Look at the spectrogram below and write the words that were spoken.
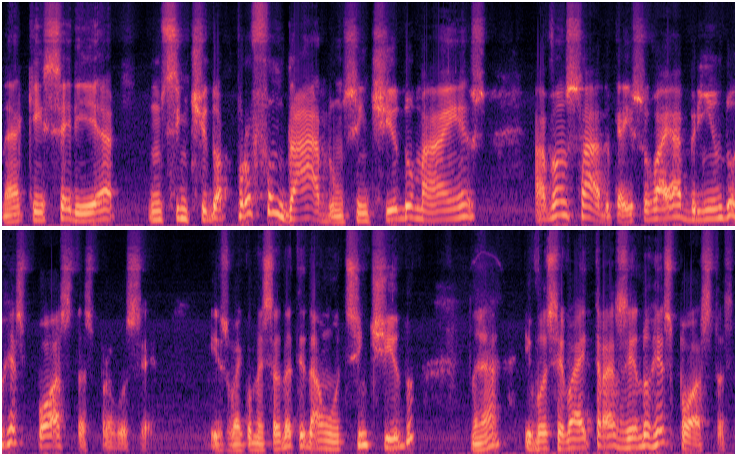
né? que seria um sentido aprofundado, um sentido mais avançado, que isso vai abrindo respostas para você. Isso vai começando a te dar um outro sentido, né? E você vai trazendo respostas.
